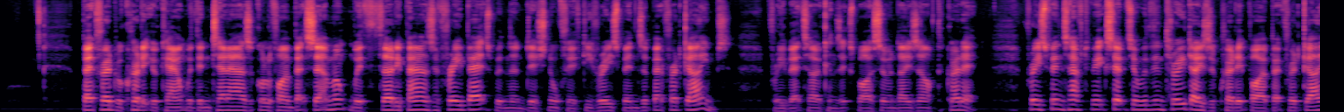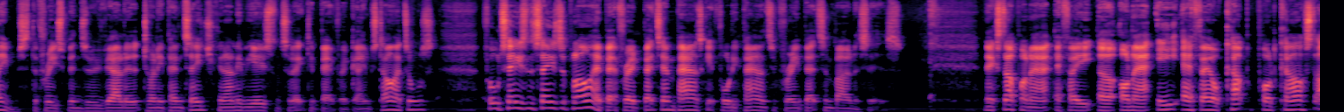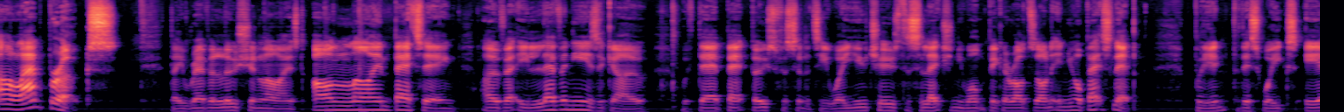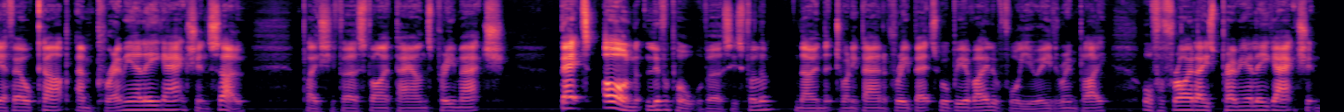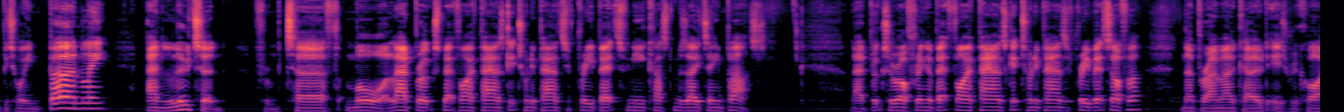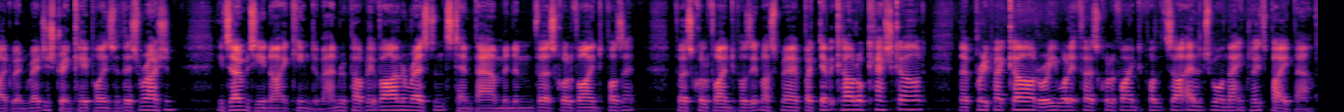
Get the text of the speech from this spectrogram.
Betfred will credit your account within 10 hours of qualifying bet settlement with £30 in free bets with an additional 50 free spins at Betfred Games. Free bet tokens expire seven days after credit. Free spins have to be accepted within three days of credit via Betfred Games. The free spins will be valid at 20 pence each. can only be used on selected Betfred Games titles. Full T's and C's apply. Betfred, bet £10, get £40 in free bets and bonuses. Next up on our FA uh, on our EFL Cup podcast are Ladbrokes. They revolutionised online betting over 11 years ago with their Bet Boost facility, where you choose the selection you want bigger odds on in your bet slip. Brilliant for this week's EFL Cup and Premier League action. So, place your first £5 pre match. Bet on Liverpool versus Fulham, knowing that £20 of free bets will be available for you either in play or for Friday's Premier League action between Burnley and Luton from Turf Moor. Ladbrokes bet £5, get £20 in free bets for new customers 18 plus. Ladbrokes are offering a bet £5, get £20 of free bets offer. No promo code is required when registering. Key points for this promotion. It's open to United Kingdom and Republic of Ireland residents. £10 minimum first qualifying deposit. First qualifying deposit must be made by debit card or cash card. No prepaid card or e-wallet first qualifying deposits are eligible and that includes PayPal.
